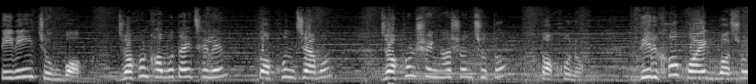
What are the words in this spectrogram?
তিনিই চুম্বক। যখন ক্ষমতায় ছিলেন, তখন যেমন, যখন সিংহাসনচ্যুত তখনও। দীর্ঘ কয়েক বছর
